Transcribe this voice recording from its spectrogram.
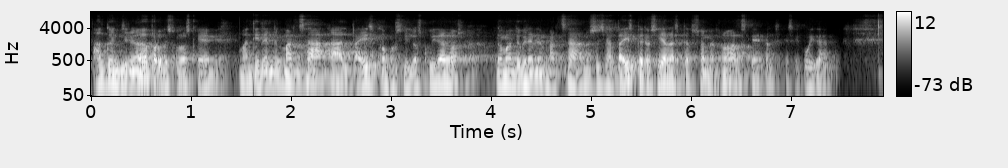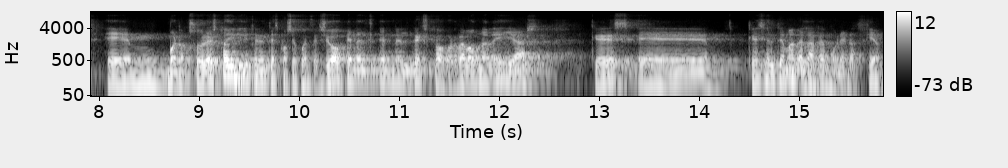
han continuado porque son los que mantienen en marcha al país, como si los cuidados no mantuvieran en marcha, no sé si al país, pero sí a las personas, ¿no? a, las que, a las que se cuidan. Em, bueno, sobre esto hay diferentes consecuencias. Yo en el, texto abordaba una de ellas, que es, eh, que es el tema de la remuneración.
